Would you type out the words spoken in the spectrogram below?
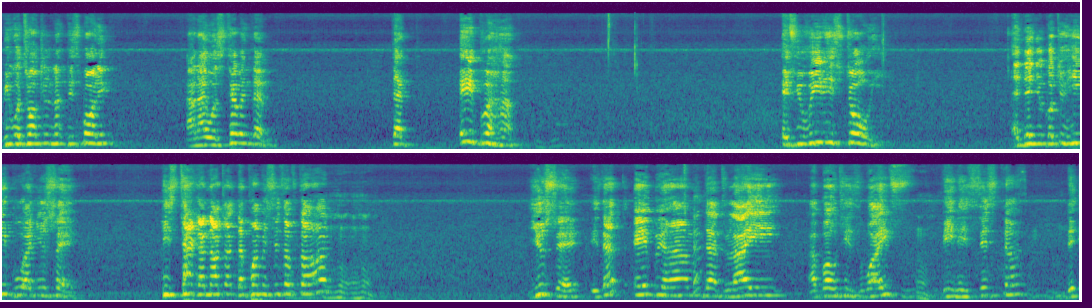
We were talking this morning, and I was telling them that Abraham, if you read his story, and then you go to Hebrew and you say, he staggered not at the promises of God. Mhm, mhm. You say, is that Abraham that lie about his wife Mm. being his sister? The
